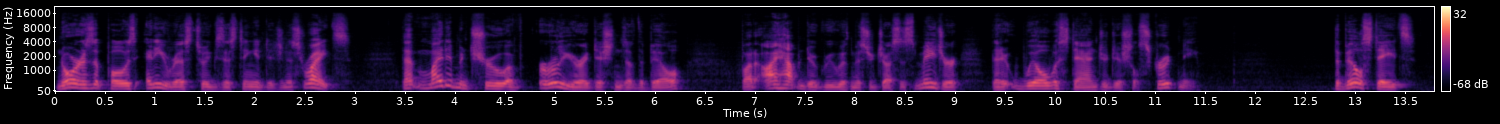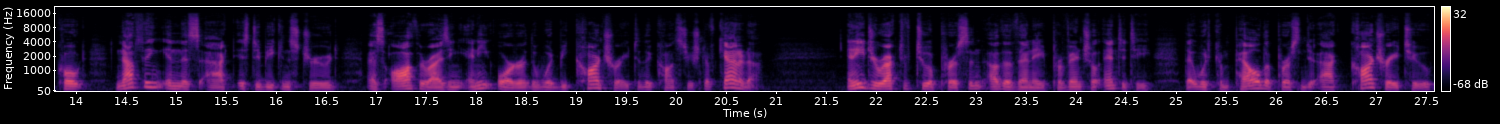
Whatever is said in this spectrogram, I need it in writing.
nor does it pose any risk to existing Indigenous rights. That might have been true of earlier editions of the bill, but I happen to agree with Mr. Justice Major that it will withstand judicial scrutiny. The bill states, quote, Nothing in this act is to be construed as authorizing any order that would be contrary to the Constitution of Canada. Any directive to a person other than a provincial entity that would compel the person to act contrary to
